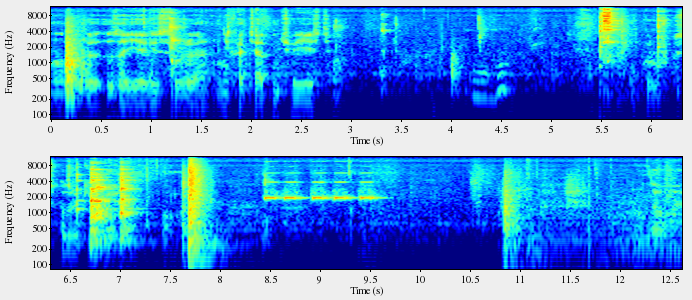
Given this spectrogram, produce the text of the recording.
Ну, уже заелись, уже не хотят ничего есть. Кружку из-под руки. Ну давай.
